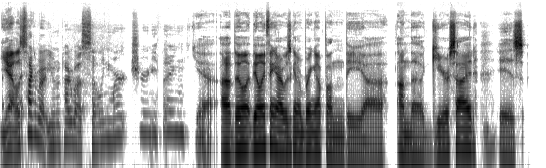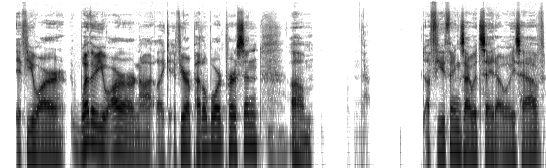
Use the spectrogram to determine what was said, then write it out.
Yeah, let's talk about. You want to talk about selling merch or anything? Yeah. Uh, the only, the only thing I was going to bring up on the uh, on the gear side Mhm. is if you are whether you are or not, like if you're a pedal board person, um, a few things I would say to always have.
